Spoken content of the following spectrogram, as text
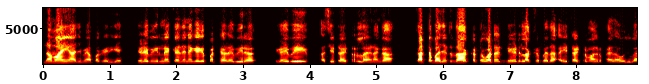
ਨਵਾਂ ਹੀ ਆ ਜਿਵੇਂ ਆਪਾਂ ਕਹਿ ਦਈਏ। ਜਿਹੜੇ ਵੀਰ ਨੇ ਕਹਿੰਦੇ ਨੇ ਕਿ ਭੱਠੇ ਵਾਲੇ ਵੀਰ ਠੀਕ ਹੈ ਜੀ ਵੀ ਅਸੀਂ ਟਰੈਕਟਰ ਲੈਣਾਗਾ ਘੱਟ ਬਜਟ ਦਾ ਘੱਟੋ ਘੱਟ 1.5 ਲੱਖ ਰੁਪਏ ਦਾ ਇਹ ਟਰੈਕਟਰ ਮਗਰ ਫਾਇਦਾ ਹੋ ਜਾਊਗਾ।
